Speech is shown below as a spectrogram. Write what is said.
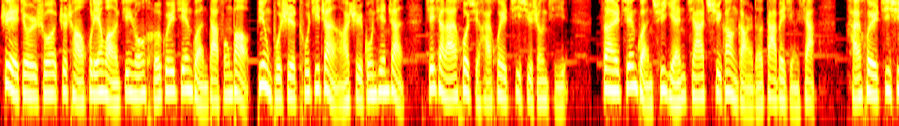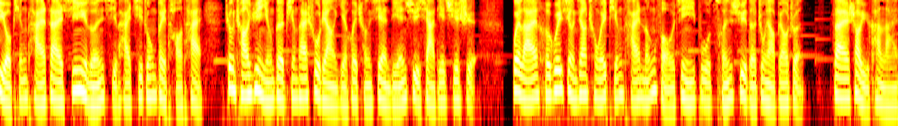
这也就是说，这场互联网金融合规监管大风暴并不是突击战，而是攻坚战。接下来或许还会继续升级，在监管趋严加去杠杆的大背景下。还会继续有平台在新一轮洗牌期中被淘汰，正常运营的平台数量也会呈现连续下跌趋势。未来合规性将成为平台能否进一步存续的重要标准。在邵宇看来，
